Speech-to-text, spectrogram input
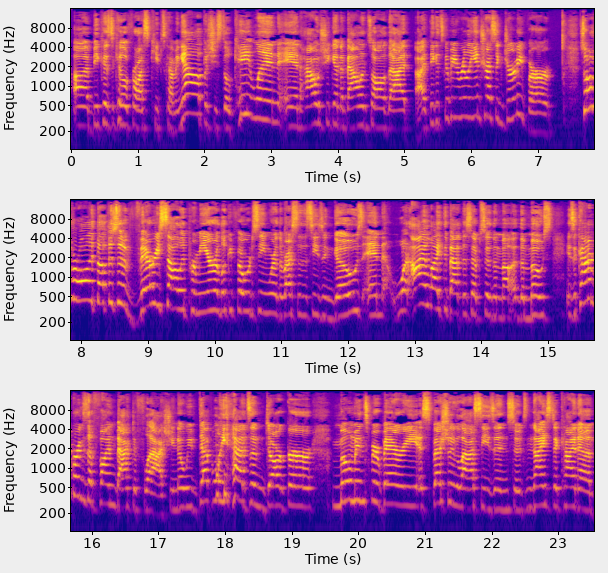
uh, because the Killer Frost keeps coming out, but she's still Caitlin, and how is she going to balance all that? I think it's going to be a really interesting journey for her. So overall, I thought this was a very solid premiere. Looking forward to seeing where the rest of the season goes. And what I liked about this episode the, mo the most is it kind of brings the fun back to Flash. You know, we've definitely had some darker moments for Barry, especially last season, so it's nice to kind of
